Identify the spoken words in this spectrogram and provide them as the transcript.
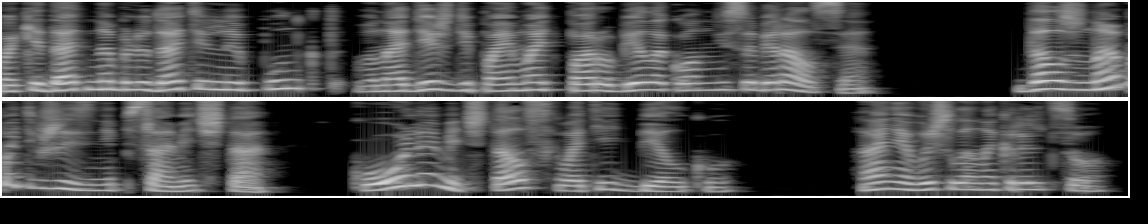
Покидать наблюдательный пункт в надежде поймать пару белок он не собирался. Должна быть в жизни пса мечта. Коля мечтал схватить белку. Аня вышла на крыльцо.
